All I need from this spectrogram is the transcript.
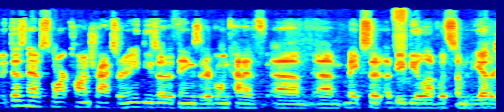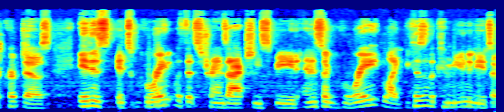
it doesn't have smart contracts or any of these other things that everyone kind of um, um, makes a, a, big deal of with some of the other cryptos, it is it's great with its transaction speed, and it's a great like because of the community, it's a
